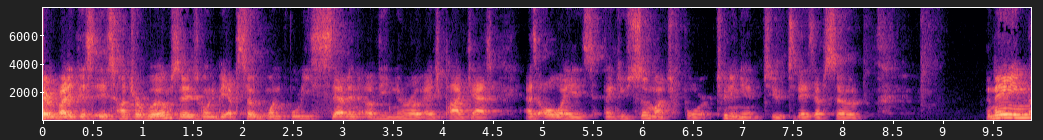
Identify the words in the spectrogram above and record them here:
everybody, this is Hunter Williams. Today is going to be episode 147 of the Neuro Edge podcast. As always, thank you so much for tuning in to today's episode. The name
